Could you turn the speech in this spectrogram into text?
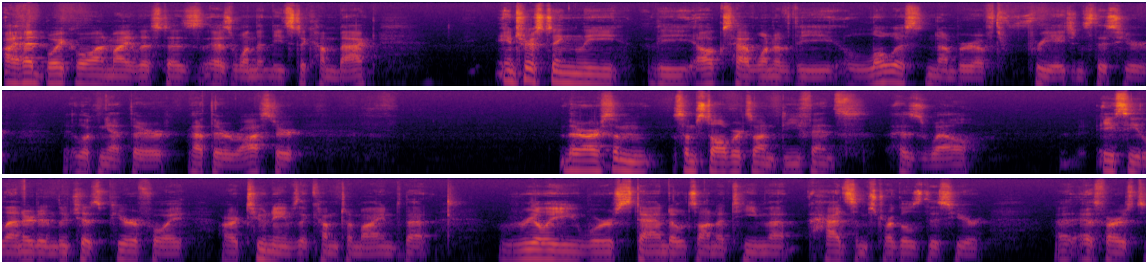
I had Boyko on my list as as one that needs to come back. Interestingly, the Elks have one of the lowest number of free agents this year. Looking at their at their roster, there are some some stalwarts on defense as well. AC Leonard and Loucheiz Purifoy are two names that come to mind that really were standouts on a team that had some struggles this year uh, as far as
